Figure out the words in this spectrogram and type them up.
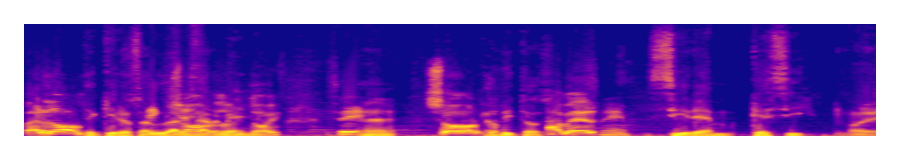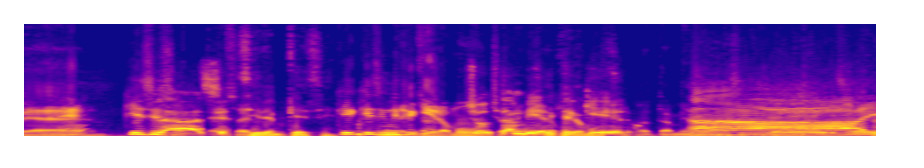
Perdón. Te quiero saludar en armenio. estoy. Sí. ¿Eh? Sordo. Carlitos. A ver. Sí. Sirem Kesi. Muy bien. ¿Qué es eso? Gracias. Eso es- Sirem Kesi. ¿Qué, qué Te significa? quiero mucho. Yo también te te quiero mucho. quiero. Yo también. Ay,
